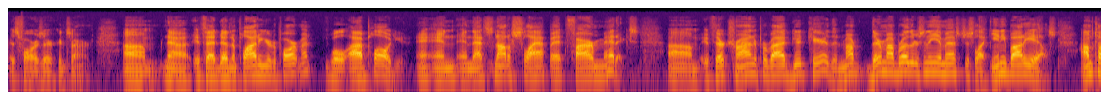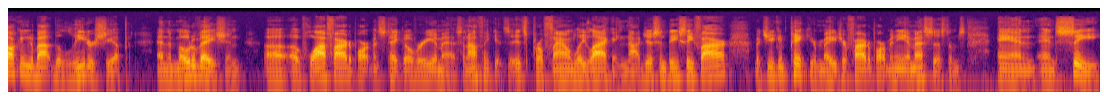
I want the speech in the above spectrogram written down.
as far as they're concerned. Um, now, if that doesn't apply to your department, well, I applaud you, and and, and that's not a slap at fire medics. Um, if they're trying to provide good care, then my, they're my brothers in EMS just like anybody else. I'm talking about the leadership and the motivation uh, of why fire departments take over EMS, and I think it's it's profoundly lacking. Not just in DC Fire, but you can pick your major fire department EMS systems and and see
